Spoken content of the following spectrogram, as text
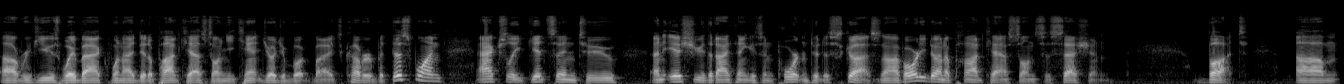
uh, reviews way back when I did a podcast on You Can't Judge a Book by Its Cover, but this one actually gets into an issue that I think is important to discuss. Now, I've already done a podcast on secession. But um,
